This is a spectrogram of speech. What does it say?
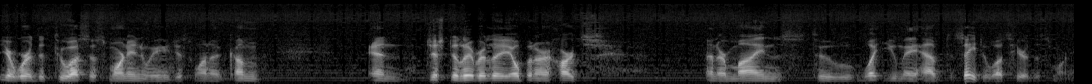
your Word to us this morning, we just want to come and just deliberately open our hearts and our minds to what you may have to say to us here this morning.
